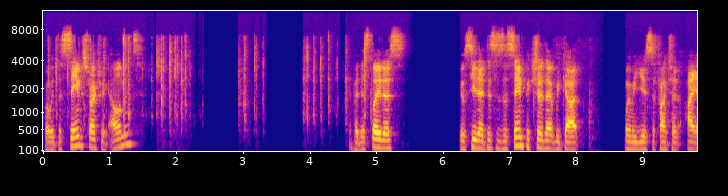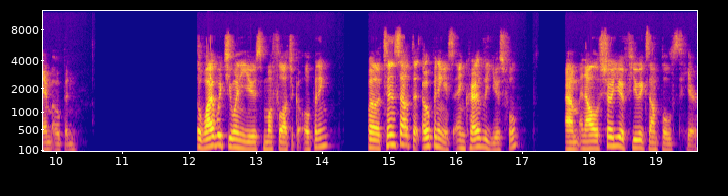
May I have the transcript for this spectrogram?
but with the same structuring element. If I display this, you'll see that this is the same picture that we got when we used the function IMOpen. So why would you want to use morphological opening? Well, it turns out that opening is incredibly useful, um, and I'll show you a few examples here.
